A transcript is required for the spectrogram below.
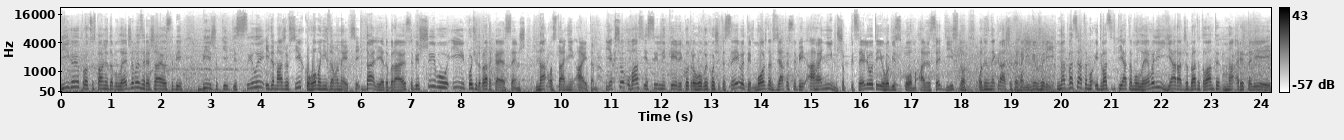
бігаю, просто спавню дабледжами, заряджаю собі більшу кількість сили і дамажу всіх, кого мені заманеться. Далі я добираю собі шиву і хочу добрати Кая Сенж на останній айтем. Якщо у вас є сильний керрі, котрого ви хочете сейвити, можна взяти собі аганім, щоб підсилювати його візком, адже це дійсно один з найкращих аганімів в грі. На 20 му і 25 му левелі я раджу брати таланти на Retaliate,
